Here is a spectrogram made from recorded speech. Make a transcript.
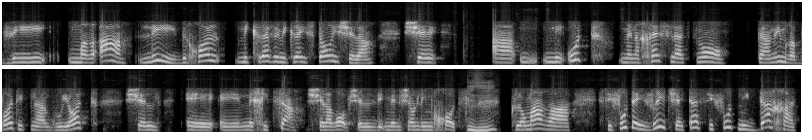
והיא מראה לי בכל מקרה ומקרה היסטורי שלה שהמיעוט מנכס לעצמו פעמים רבות התנהגויות של אה, אה, מחיצה של הרוב, של מלשון למחוץ. Mm-hmm. כלומר, הספרות העברית שהייתה ספרות נידחת,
